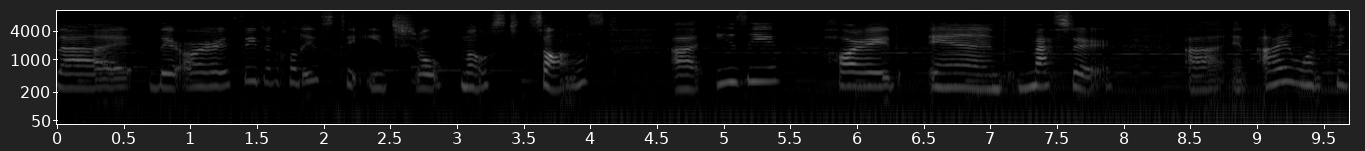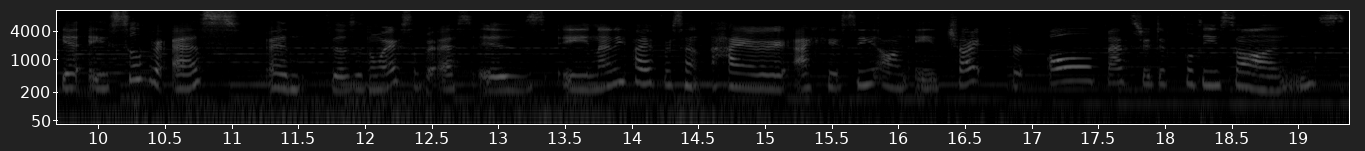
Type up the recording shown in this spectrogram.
that there are three difficulties to each, well, most songs. Uh, easy, hard, and master. Uh, and I want to get a silver S and for those unaware, Silver S is a 95% higher accuracy on a chart for all master difficulty songs.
